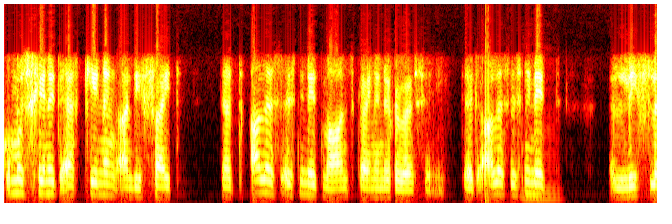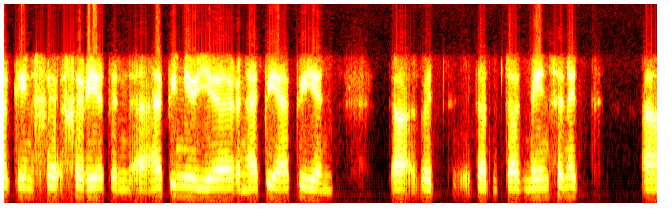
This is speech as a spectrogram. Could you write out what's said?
kom ons gee net erkenning aan die feit dat alles is nie net maanskyn en rose nie. Dit alles is nie net lieflik en ge, gereed en uh, happy new year en happy happy en dat weet dat dat mense net uh,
